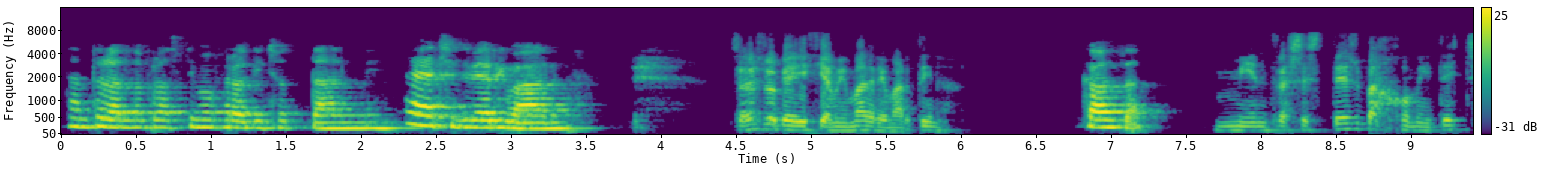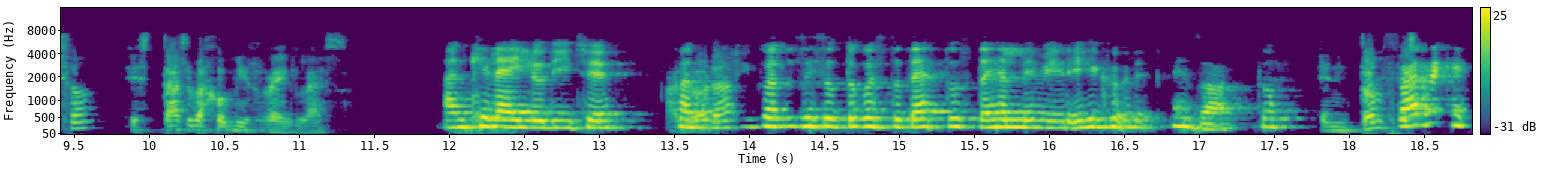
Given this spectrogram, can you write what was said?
Tanto l'anno prossimo farò 18 anni. Eh, ci devi arrivare. ¿Sabes lo que decía mi madre, Martina? Cosa? Mientras estés bajo mi techo, estás bajo mis reglas. Anche lei lo dice. Quando, Allora? fin quando sei sotto questo tetto stai alle mie regole. Esatto. Entonces, Guarda che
